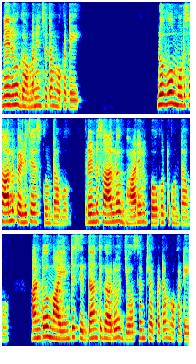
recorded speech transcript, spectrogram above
నేను గమనించటం ఒకటి. నువ్వు మూడుసార్లు పెళ్ళి చేసుకుంటావు రెండుసార్లు భార్యను పోగొట్టుకుంటావు అంటూ మా ఇంటి సిద్ధాంతి గారు జోస్యం చెప్పటం ఒకటి.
